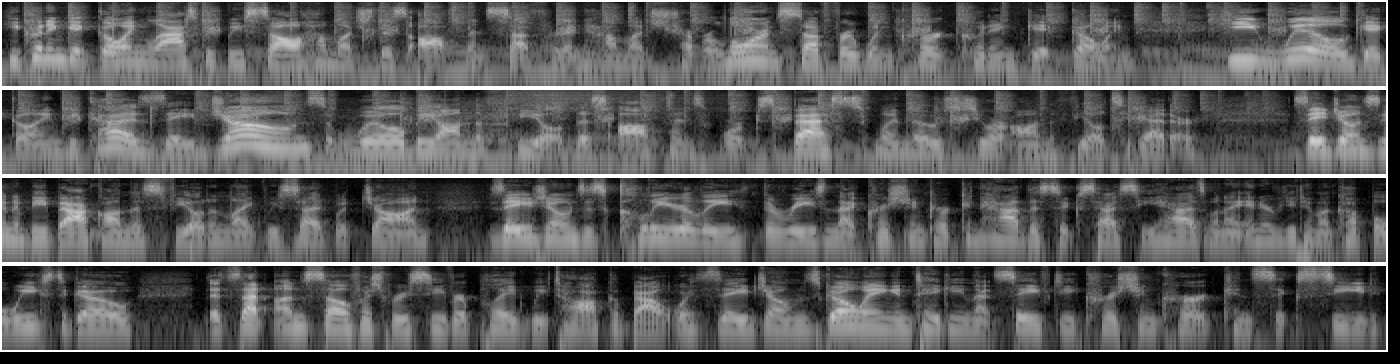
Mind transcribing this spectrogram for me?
he couldn't get going last week, we saw how much this offense suffered and how much Trevor Lawrence suffered when Kirk couldn't get going. He will get going because Zay Jones will be on the field. This offense works best when those two are on the field together. Zay Jones is going to be back on this field. And like we said with John, Zay Jones is clearly the reason that Christian Kirk can have the success he has. When I interviewed him a couple weeks ago, it's that unselfish receiver play we talk about with Zay Jones going and taking that safety, Christian Kirk can succeed.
